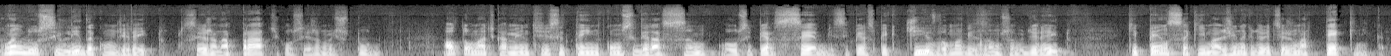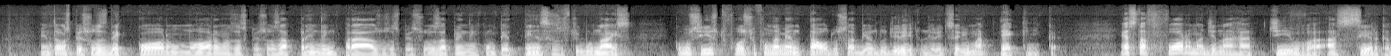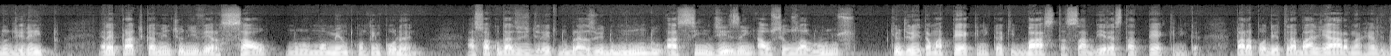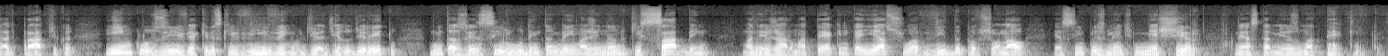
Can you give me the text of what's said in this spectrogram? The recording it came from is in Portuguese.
Quando se lida com direito, seja na prática ou seja no estudo, automaticamente se tem em consideração ou se percebe, se perspectiva uma visão sobre o direito que pensa, que imagina que o direito seja uma técnica. Então as pessoas decoram normas, as pessoas aprendem prazos, as pessoas aprendem competências dos tribunais, como se isto fosse o fundamental do saber do direito. O direito seria uma técnica. Esta forma de narrativa acerca do direito ela é praticamente universal no momento contemporâneo. As faculdades de direito do Brasil e do mundo assim dizem aos seus alunos que o direito é uma técnica, que basta saber esta técnica para poder trabalhar na realidade prática e, inclusive, aqueles que vivem o dia a dia do direito muitas vezes se iludem também imaginando que sabem manejar uma técnica e a sua vida profissional é simplesmente mexer nesta mesma técnica.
